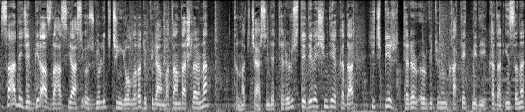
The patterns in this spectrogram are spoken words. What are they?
sadece biraz daha siyasi özgürlük için yollara dökülen vatandaşlarına tırnak içerisinde terörist dedi ve şimdiye kadar hiçbir terör örgütünün katletmediği kadar insanı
